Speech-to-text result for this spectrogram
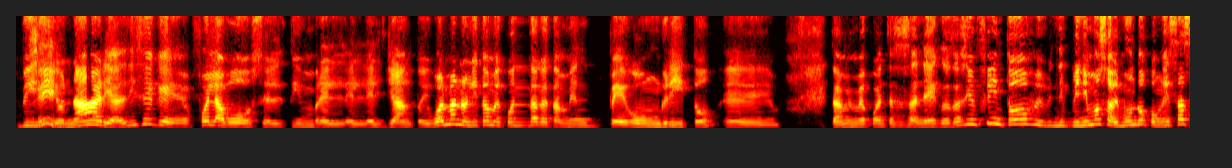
Visionaria. Dice que fue la voz, el timbre, el, llanto. Igual Manolito me cuenta que también pegó un grito. Eh, también me cuenta esas anécdotas. Y en fin, todos vinimos al mundo con esas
